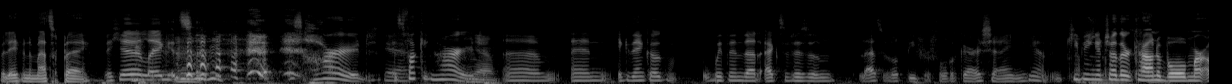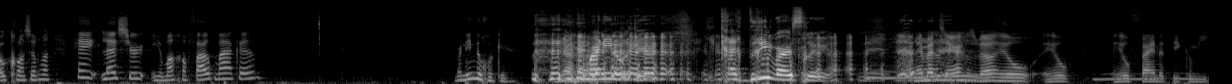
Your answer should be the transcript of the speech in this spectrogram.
We leven in een maatschappij. Weet je, like, it's, it's hard. Ja. It's fucking hard. Ehm, en ik denk ook within that activism, laten we wat liever voor elkaar zijn. Keeping each other accountable, maar ook gewoon zeggen van, hey, luister, je mag een fout maken, Maar niet nog een keer. Ja. maar niet nog een keer. Je krijgt drie waarschuwingen. Nee, Nee, maar het is ergens wel heel, heel, heel fijn dat die, commu-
